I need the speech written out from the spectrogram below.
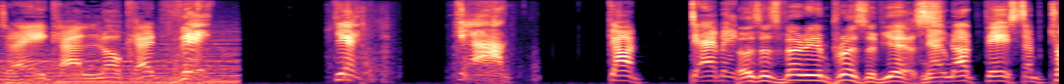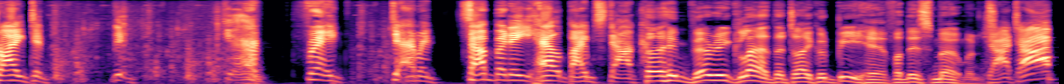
Take a look at this. Yeah. God damn it. This is very impressive, yes. No, not this. I'm trying to. Ah, Frank, damn it. Somebody help. I'm stuck. I'm very glad that I could be here for this moment. Shut up.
